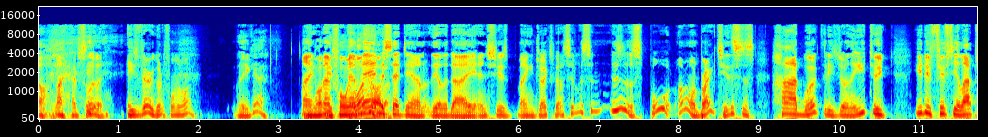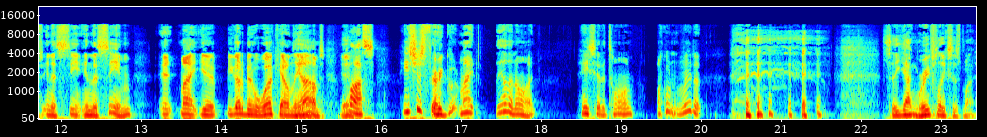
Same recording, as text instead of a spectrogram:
Oh, mate, absolutely. he's very good at Formula One. There you go. Mate, might be Formula One Amanda driver. sat down the other day and she was making jokes about. It. I said, "Listen, this is a sport. I don't want to break to you. This is hard work that he's doing. You do you do fifty laps in a sim, in the sim, it, mate. You you got a bit of a workout on the arms. yeah. Plus, he's just very good, mate. The other night, he said a time I couldn't read it. So young reflexes, mate.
